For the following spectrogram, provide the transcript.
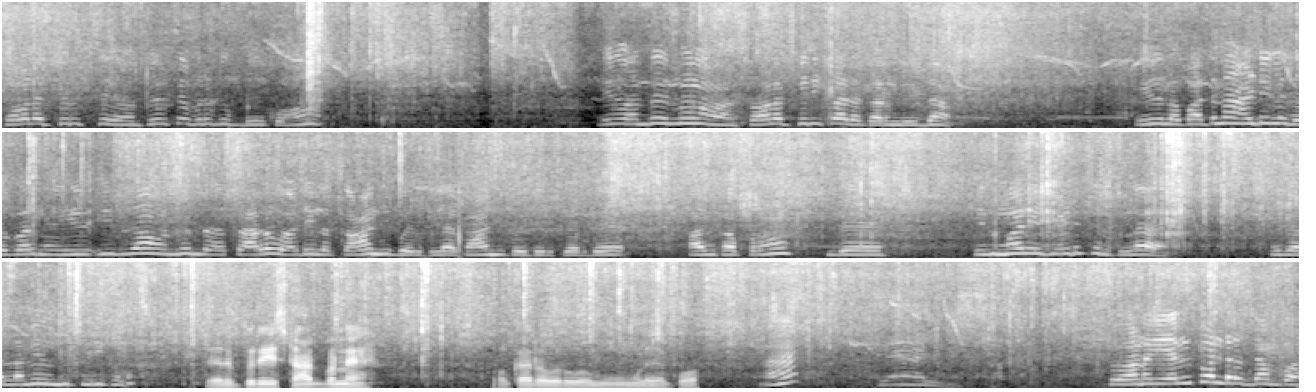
சோளை பிரிச்சு பிரிச்ச பிறகு இப்படி இருக்கும். இது வந்து இன்னும் சோளை பிரிக்காத கரும்பு இதுதான். இதில் பார்த்தோன்னா அடியில் இதை பாருங்க இது இதுதான் வந்து இந்த சரவு அடியில் காஞ்சி போயிருக்குல்ல காஞ்சி போயிட்டு இருக்கிறது. அதுக்கப்புறம் இந்த இது மாதிரி வெடிச்சிருக்குல்ல இது எல்லாமே வந்து பிரிக்கணும். சரி பிரி ஸ்டார்ட் பண்ணு. உட்கார ஒரு மூலையா போ. ஆ? ஸோ உனக்கு ஹெல்ப் பண்ணுறது தான்ப்பா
